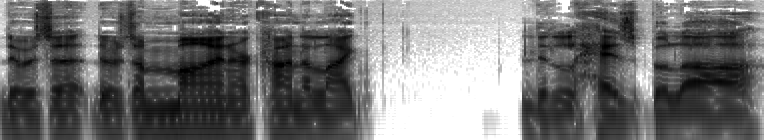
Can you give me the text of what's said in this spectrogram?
there was a, there was a minor kind of like little Hezbollah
